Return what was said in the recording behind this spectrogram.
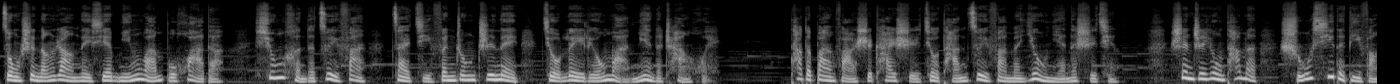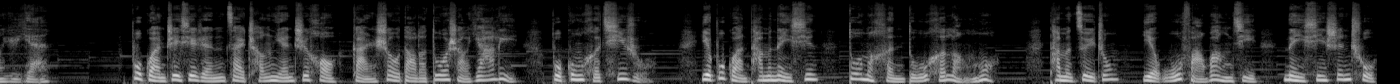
总是能让那些冥顽不化的、凶狠的罪犯在几分钟之内就泪流满面的忏悔。她的办法是开始就谈罪犯们幼年的事情，甚至用他们熟悉的地方语言。不管这些人在成年之后感受到了多少压力、不公和欺辱。也不管他们内心多么狠毒和冷漠，他们最终也无法忘记内心深处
